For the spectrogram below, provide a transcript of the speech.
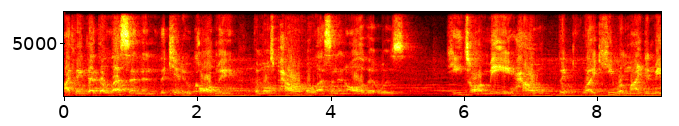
I think that the lesson and the kid who called me, the most powerful lesson in all of it was he taught me how the, like, he reminded me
